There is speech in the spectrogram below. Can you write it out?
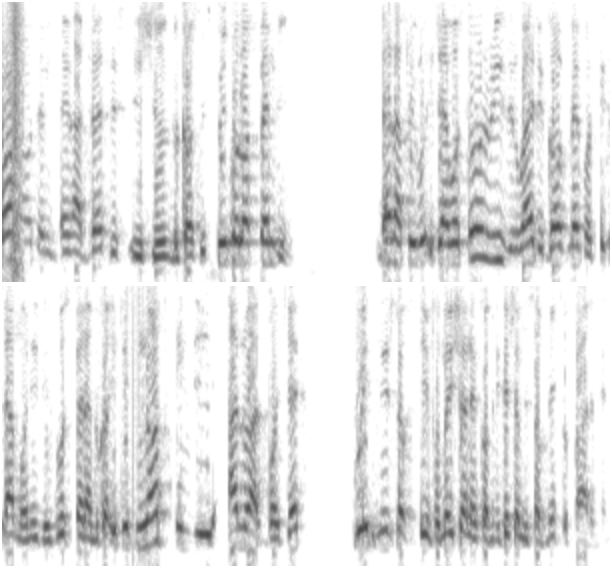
Come out and, and address these issues because it's frivolous spending. That are frivol- there was no reason why the government would take that money to go spend it because it is not in the annual budget which Minister of Information and Communication will submit to Parliament.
